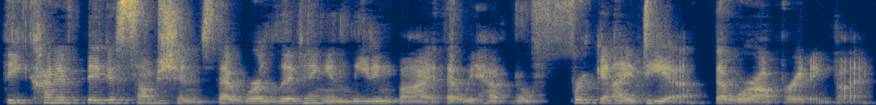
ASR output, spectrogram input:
the kind of big assumptions that we're living and leading by that we have no freaking idea that we're operating by.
